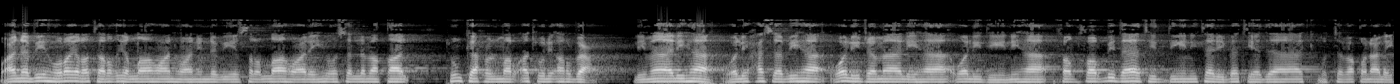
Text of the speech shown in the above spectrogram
وعن أبي هريرة رضي الله عنه عن النبي صلى الله عليه وسلم قال تنكح المرأة لأربع. لمالها ولحسبها ولجمالها ولدينها فاظفر بذات الدين تربت يداك متفق عليه.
